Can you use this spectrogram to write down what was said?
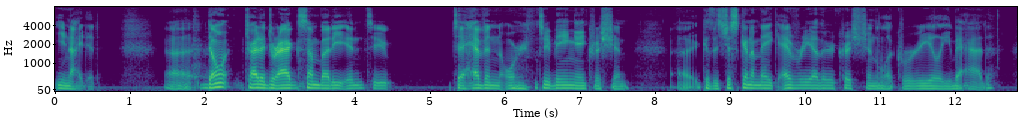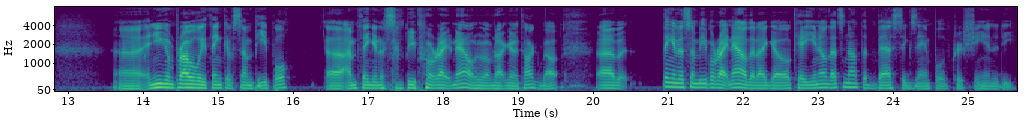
United. Uh, don't try to drag somebody into to heaven or to being a Christian because uh, it's just going to make every other Christian look really bad. Uh, and you can probably think of some people. Uh, I'm thinking of some people right now who I'm not going to talk about, uh, but thinking of some people right now that I go, okay, you know, that's not the best example of Christianity.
